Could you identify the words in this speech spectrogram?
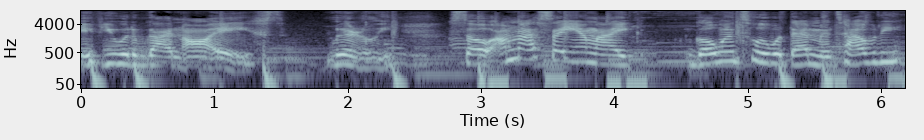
if you would have gotten all A's. Literally. So I'm not saying like go into it with that mentality,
